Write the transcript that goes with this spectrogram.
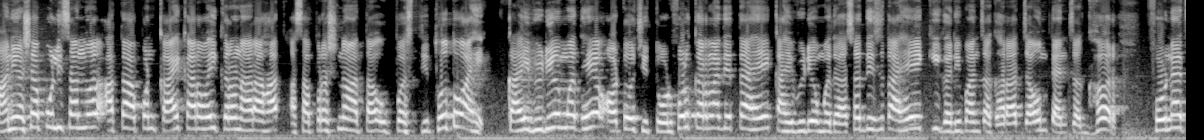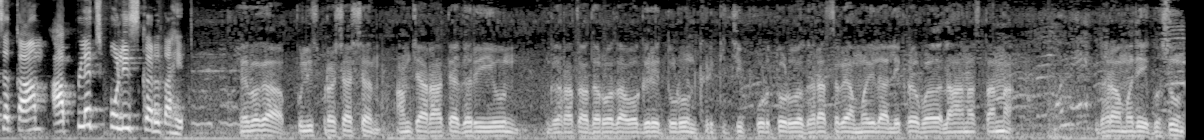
आणि अशा पोलिसांवर आता आपण काय कारवाई करणार आहात असा प्रश्न आता उपस्थित होतो आहे. काही व्हिडिओमध्ये ऑटोची तोडफोड करण्यात येत आहे. काही व्हिडिओमध्ये असं दिसत आहे की गरिबांच्या घरात जाऊन त्यांचं घर फोडण्याचं काम आपलेच पोलीस करत आहेत. हे बघा पोलीस प्रशासन आमच्या राहत्या घरी येऊन घराचा दरवाजा वगैरे तोडून खिडकीची फोडतोड व घरात सगळ्या महिला लेकरं बळ लहान असताना घरामध्ये घुसून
